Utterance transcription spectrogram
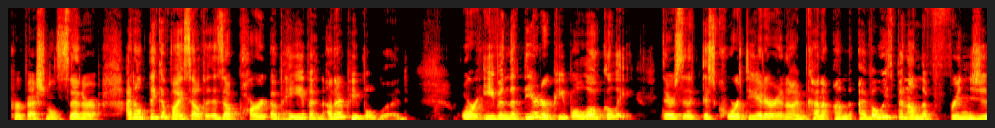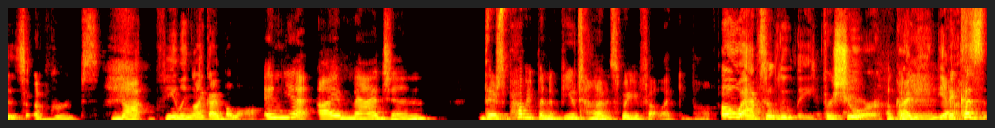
professional center, I don't think of myself as a part of Haven. Other people would or mm-hmm. even the theater people locally. There's like this core theater, and I'm kind of, I've always been on the fringes of groups, not feeling like I belong. And yet, I imagine there's probably been a few times where you felt like you belong. Oh, absolutely, for sure. Okay. I mean, yes. Because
